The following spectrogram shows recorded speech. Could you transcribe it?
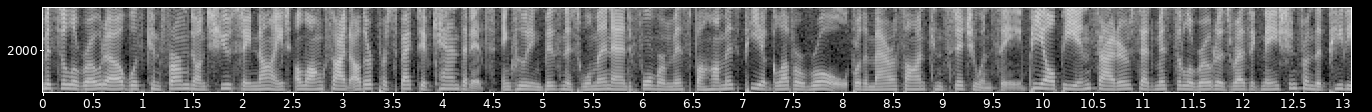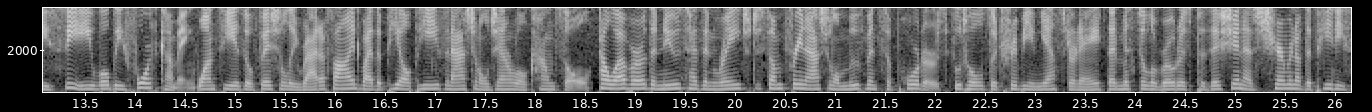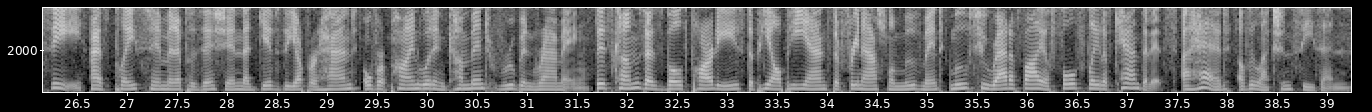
Mr. Laroda was confirmed on Tuesday night alongside other prospective candidates, including businesswoman and former Miss Bahamas Pia Glover Rolle for the Marathon constituency. PLP insiders said Mr. Laroda's resignation from the PDC will be forthcoming once he is officially ratified by the PLP's National General Council. However, the news has enraged some Free National Movement supporters who told the Tribune yesterday that Mr. Laroda's position as chairman of the PDC has placed him in a position that gives the upper hand over Pinewood incumbent Reuben Rahming. This comes as both parties, the PLP and the Free National Movement, move to ratify a full slate of candidates ahead of election season.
